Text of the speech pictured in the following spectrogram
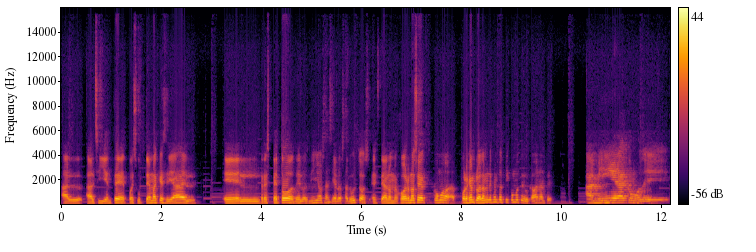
al, al siguiente pues, subtema que sería el, el respeto de los niños hacia los adultos. Este, a lo mejor, no sé cómo, por ejemplo, dame un ejemplo a ti, ¿cómo te educaban antes? A mí era como de...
